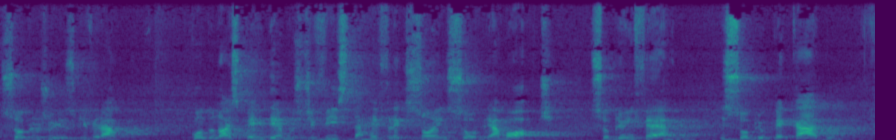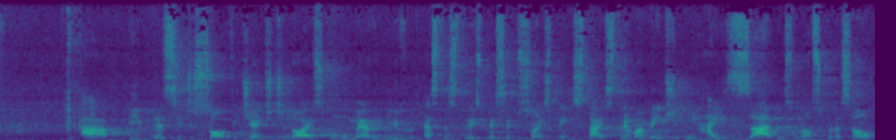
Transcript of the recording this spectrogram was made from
sobre o juízo que virá quando nós perdemos de vista reflexões sobre a morte, sobre o inferno e sobre o pecado, a Bíblia se dissolve diante de nós como um mero livro. Estas três percepções têm que estar extremamente enraizadas no nosso coração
